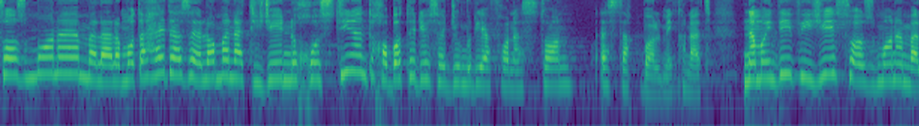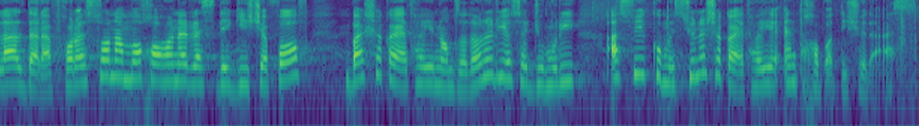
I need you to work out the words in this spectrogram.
سازمان ملل متحد از اعلام نتیجه نخستین انتخابات ریاست جمهوری افغانستان استقبال می کند. نماینده ویژه سازمان ملل در افغانستان اما خواهان رسیدگی شفاف به شکایت های نامزدان ریاست جمهوری از سوی کمیسیون شکایت های انتخاباتی شده است.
